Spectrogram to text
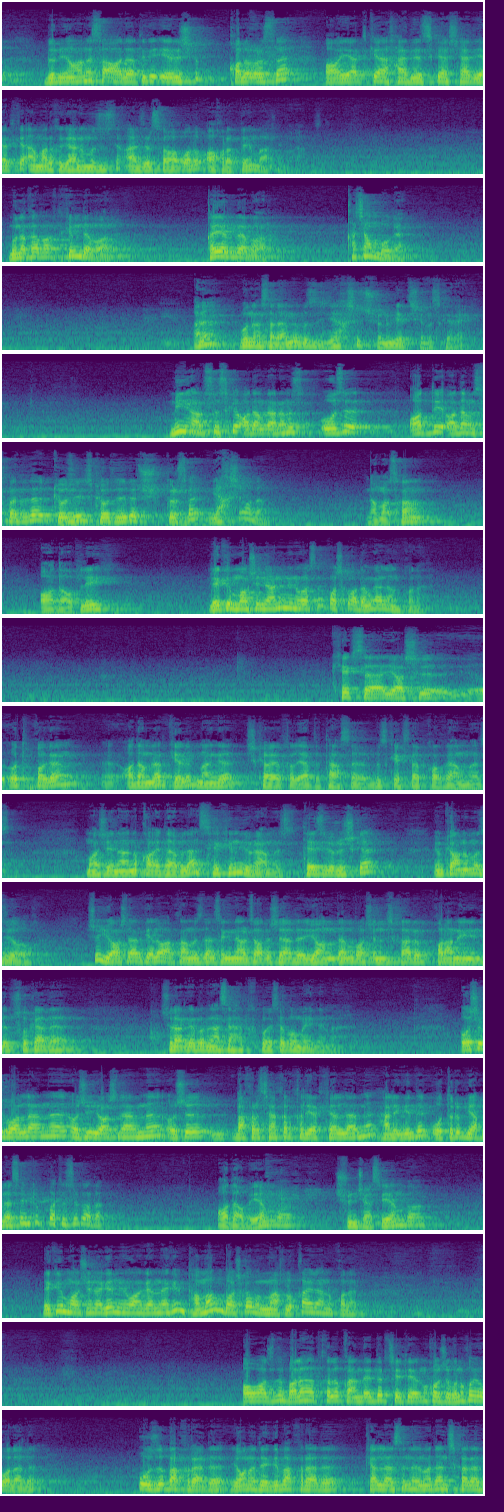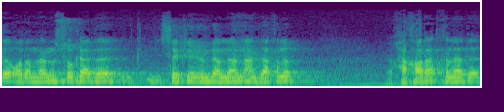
dunyoni saodatiga erishib qolaversa oyatga hadisga shariatga amal qilganimiz uchun ajr savob olib oxiratda ham baxtli bo'lamiz. Bunaqa vaqt kimda bor? Qayerda bor? Qachon bo'lgan? Ana bu narsalarni biz yaxshi tushunib yetishimiz kerak. Ming afsuski odamlarimiz o'zi oddiy odam sifatida ko'zingiz ko'zingizga tushib tursa yaxshi odam. Namozxon odobli. Lekin moshinani minib olsa boshqa odamga aylanib qoladi. Keksa yoshi o'tib qolgan e, odamlar kelib manga shikoyat qilyapti. Taqsir biz keksayib qolganmiz. Moshinani qoida bilan sekin yuramiz. Tez yurishga imkonimiz yo'q. Shu yoshlar kelib orqamizdan signal chalishadi yonidan boshini chiqarib qolaning deb so'kadi. Shularga bir nasihat qilib qo'ysa bo'lmaydimi? O'sha bolalarni o'sha yoshlarni o'sha baqir chaqir qilayotganlarni haligidek o'tirib gaplashsang tuppa tuzuk odam. Odobi ham bor tushunchasi ham bor. Lekin moshinaga minib olgandan keyin tamom boshqa bir maxluqqa aylanib qoladi. Ovozni baland qilib qandaydir chet elni qo'shig'ini qo'yib oladi. O'zi baqiradi yonidagi baqiradi kallasini nimadan chiqaradi odamlarni so'kadi sekin yurganlarni anda qilib haqorat qiladi.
